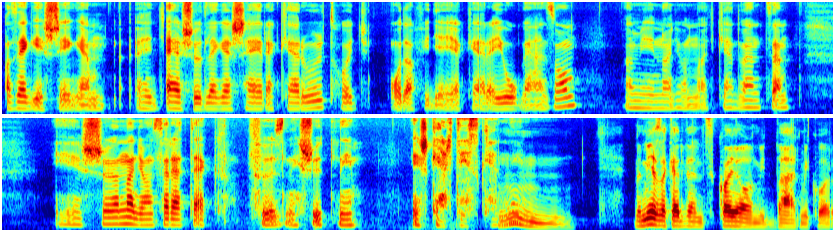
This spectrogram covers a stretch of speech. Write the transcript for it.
az egészségem egy elsődleges helyre került, hogy odafigyeljek erre, jogázom, ami nagyon nagy kedvencem, és nagyon szeretek főzni, sütni, és kertészkedni. Hmm. De mi ez a kedvenc kaja, amit bármikor?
